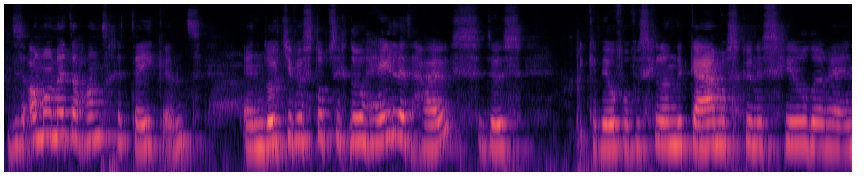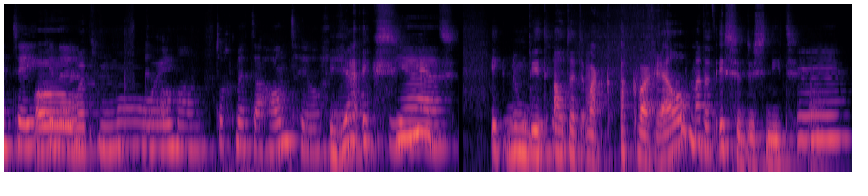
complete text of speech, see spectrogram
het is allemaal met de hand getekend. En Lotje verstopt zich door heel het huis. Dus ik heb heel veel verschillende kamers kunnen schilderen en tekenen. Oh, wat En mooi. allemaal toch met de hand heel veel. Ja, ik zie Ja. het. Ik noem dit altijd aqu- aquarel, maar dat is het dus niet. Mm,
